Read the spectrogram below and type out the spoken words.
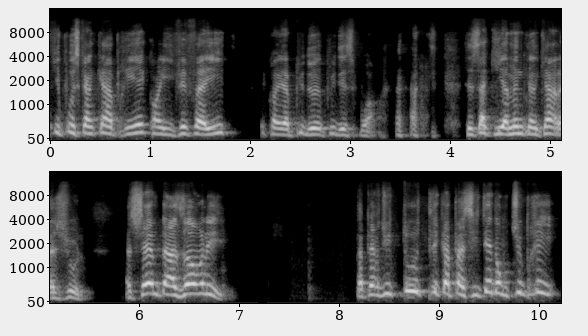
qui pousse quelqu'un à prier quand il fait faillite et quand il n'y a plus, de, plus d'espoir? C'est ça qui amène quelqu'un à la choule. Hachem Tazorli. Tu as perdu toutes les capacités, donc tu pries.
